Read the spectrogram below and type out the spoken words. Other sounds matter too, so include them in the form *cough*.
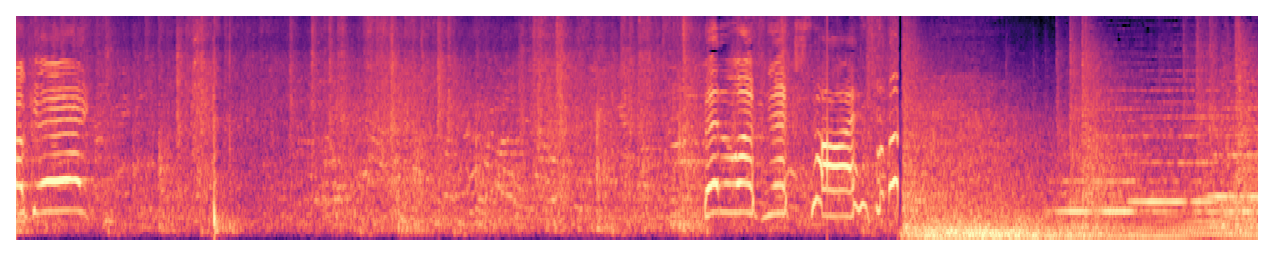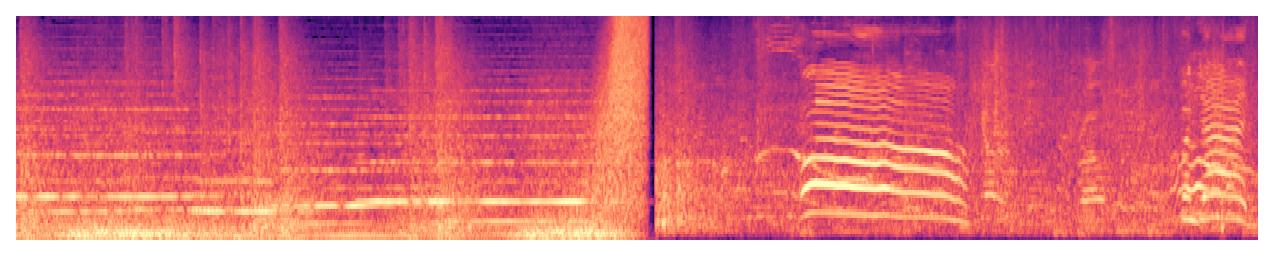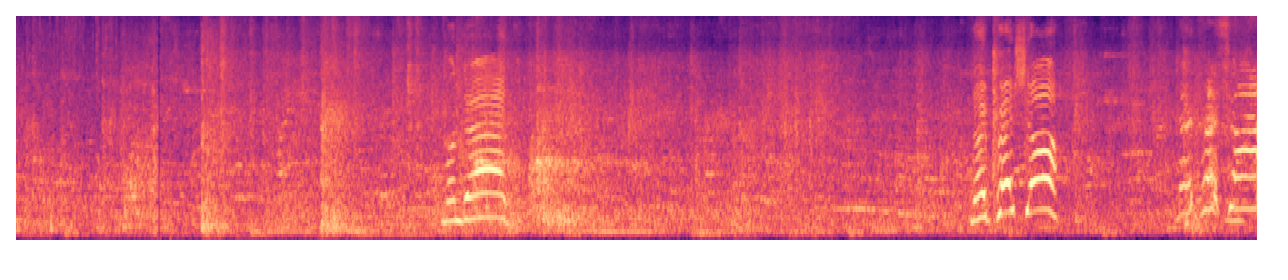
lucky! Better luck next time! *laughs* Come on, Dad. No pressure. No pressure.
